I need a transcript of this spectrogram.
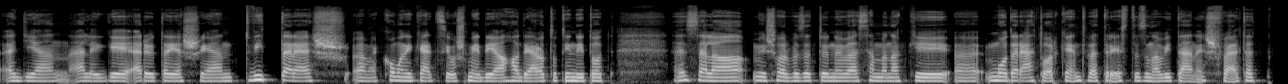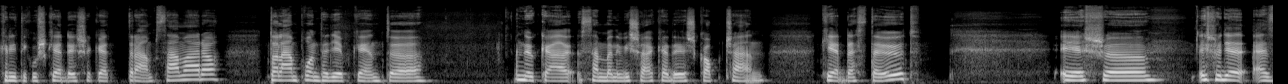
egy ilyen eléggé erőteljes, ilyen twitteres, meg kommunikációs média hadjáratot indított ezzel a műsorvezetőnővel szemben, aki moderátorként vett részt ezen a vitán, és feltett kritikus kérdéseket Trump számára. Talán pont egyébként nőkkel szembeni viselkedés kapcsán kérdezte őt, és, és hogy ez,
